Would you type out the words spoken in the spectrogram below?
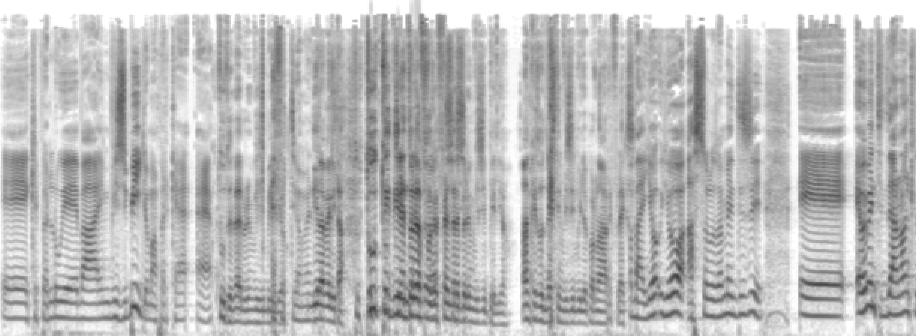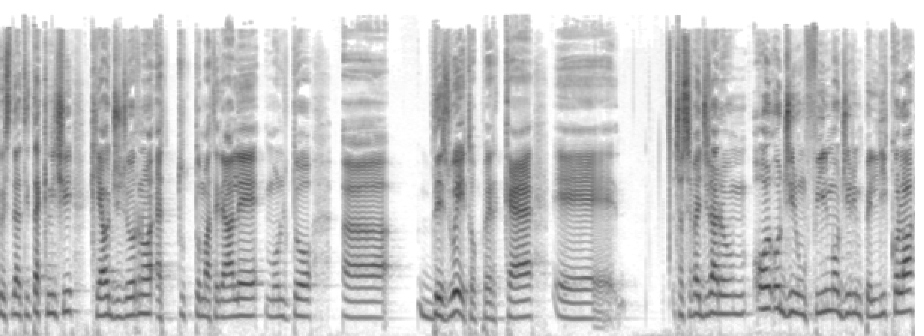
eh, che per lui va in visibilio, ma perché è... Tu andrebbero in visibilio, effettivamente. di la verità tutti, tutti i direttori della fotografia andrebbero in visibilio. Anche tu andresti in visibilio per una reflex. Vabbè, io, io assolutamente sì. E, e, ovviamente ti danno anche questi dati tecnici che oggigiorno è tutto materiale molto uh, desueto perché... Eh, cioè se vai a girare un, o, o, giri un film o giri in pellicola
